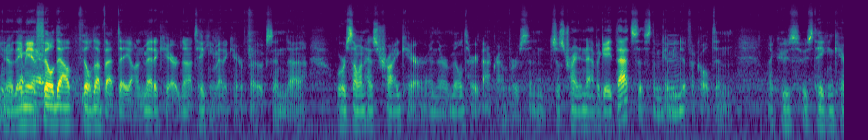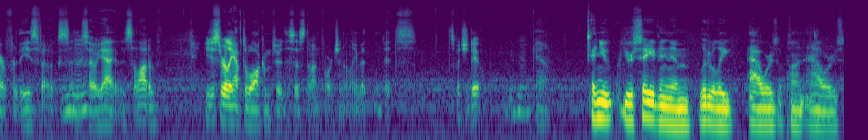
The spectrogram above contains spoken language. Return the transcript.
you know, they may have filled out filled up that day on Medicare. They're not taking Medicare, folks, and uh, or someone has TRICARE and they're a military background person. Just trying to navigate that system can be mm-hmm. difficult, and like who's who's taking care for these folks, and mm-hmm. so yeah, it's a lot of you just really have to walk them through the system, unfortunately. But it's it's what you do. Mm-hmm. Yeah. and you you're saving them literally hours upon hours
